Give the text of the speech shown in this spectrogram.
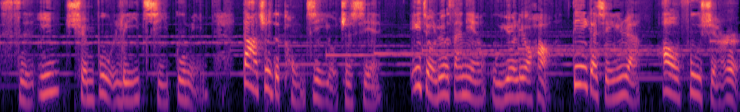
死因全部离奇不明。大致的统计有这些：一九六三年五月六号。第一个嫌疑人奥富选二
